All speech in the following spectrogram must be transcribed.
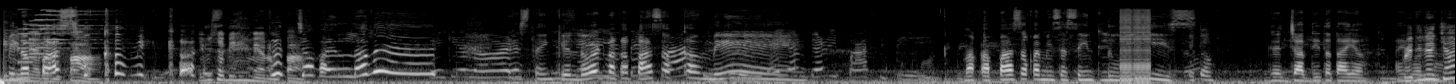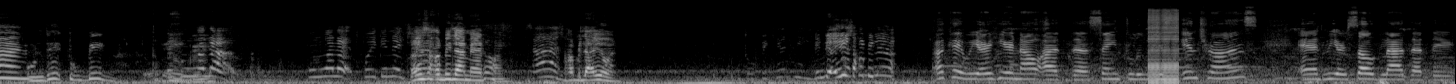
pinapasok kami Ibig sabihin meron Good pa. job, I love it! Thank you. Yes, thank you, say Lord. Makapasok kami. I am very positive. Makapasok kami sa St. Louis. Ito. Good job, dito tayo. Ay, Pwede wala. na dyan. Hindi, tubig. Tubig. Kung wala, kung wala, pwede na dyan. Ayun sa kabila meron. Saan? Sa kabila yun. Tubig yun eh. Hindi, ayun sa kabila. Okay, we are here now at the St. Louis entrance and we are so glad that they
